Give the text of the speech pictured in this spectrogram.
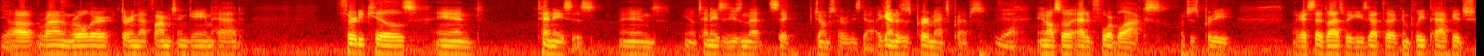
Yeah. Uh, Ryan Roller during that Farmington game had 30 kills and 10 aces, and you know 10 aces using that sick jump serve he's got. Again, this is per max preps, Yeah. and also added four blocks, which is pretty. Like I said last week, he's got the complete package.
